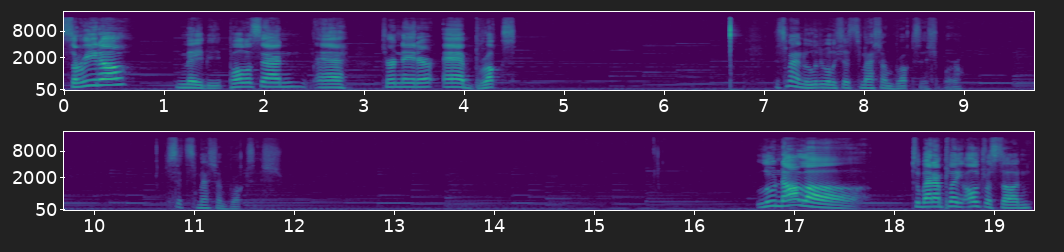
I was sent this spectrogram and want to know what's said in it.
Tsareena, maybe. Palossand, eh. Turtonator, eh. Brooks. This man literally said smash on Bruxish, bro. He said smash on Bruxish. Lunala. Too bad I'm playing Ultra Sun.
